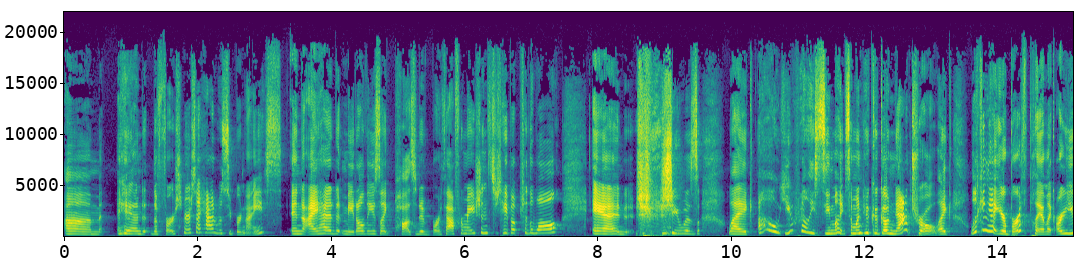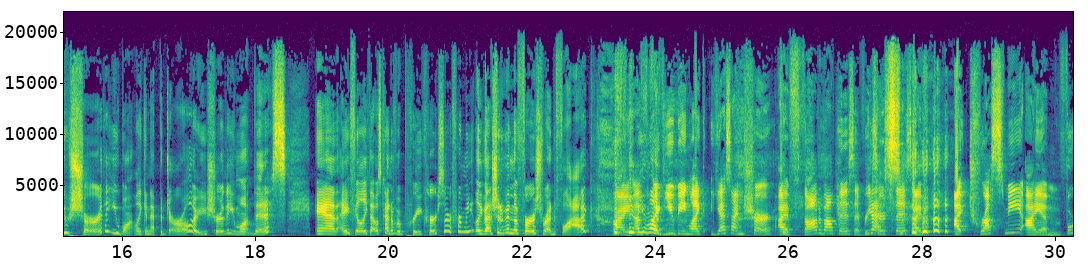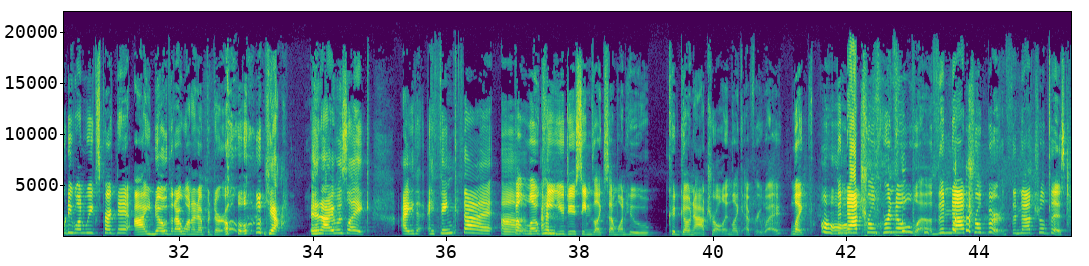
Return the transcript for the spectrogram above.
Um, and the first nurse I had was super nice. And I had made all these like positive birth affirmations to tape up to the wall. And she was like, Oh, you really seem like someone who could go natural. Like, looking at your birth plan, like, are you sure that you want like an epidural? Are you sure that you want this? And I feel like that was kind of a precursor for me. Like, that should have been the first red flag. Right. Of, like, of you being like, yes, I'm sure. I've thought about this. I've researched Yes. this. I've, I trust me. I am 41 weeks pregnant. I know that I want an epidural. yeah. And I was like, I I think that um but Loki, and- you do seem like someone who could go natural in like every way. Like Aw. the natural granola, the natural birth, the natural this.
